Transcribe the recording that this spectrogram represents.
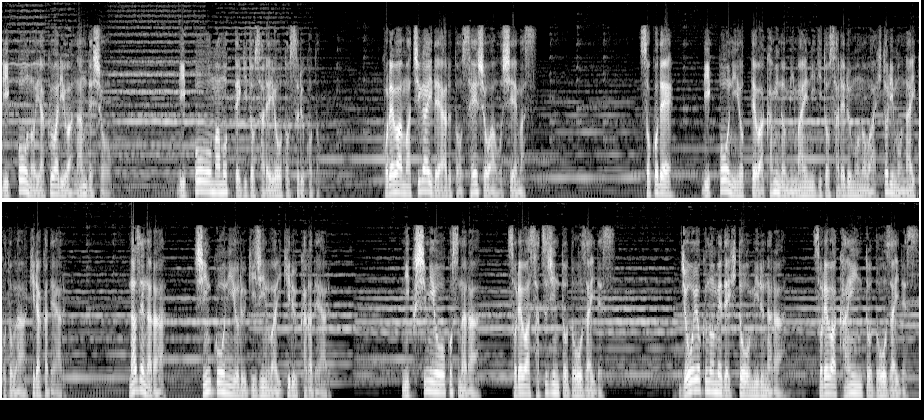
立法の役割は何でしょう立法を守って義とされようとすること。これは間違いであると聖書は教えます。そこで、立法によっては神の見舞いに義とされるものは一人もないことが明らかである。なぜなら、信仰による義人は生きるからである。憎しみを起こすなら、それは殺人と同罪です。情欲の目で人を見るなら、それは姦淫と同罪です。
